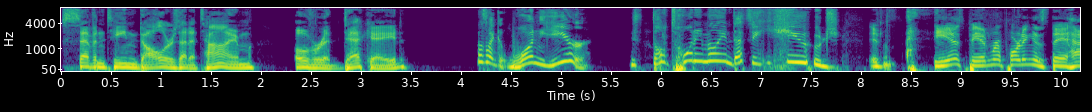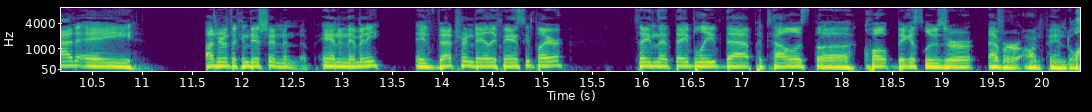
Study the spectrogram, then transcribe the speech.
$17 at a time over a decade. That was like one year. He stole 20 million. That's a huge. it's ESPN reporting is they had a under the condition of anonymity a veteran daily fantasy player saying that they believe that Patel is the quote biggest loser ever on FanDuel.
